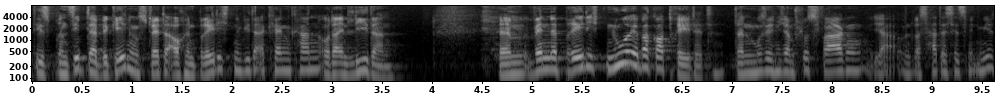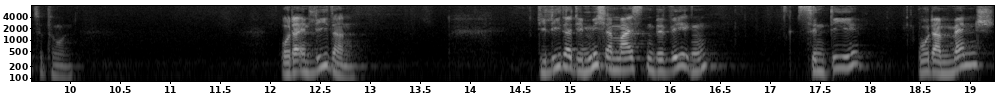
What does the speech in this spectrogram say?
dieses Prinzip der Begegnungsstätte auch in Predigten wiedererkennen kann oder in Liedern. Ähm, wenn eine Predigt nur über Gott redet, dann muss ich mich am Schluss fragen, ja, und was hat das jetzt mit mir zu tun? Oder in Liedern. Die Lieder, die mich am meisten bewegen, sind die, wo der Mensch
